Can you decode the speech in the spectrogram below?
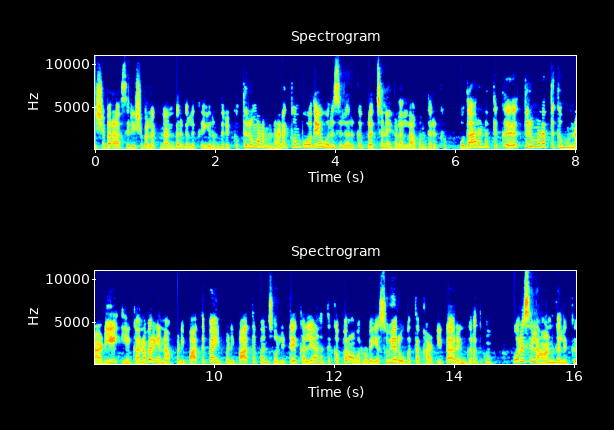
ரிஷபராசி ரிஷப லக்ன நண்பர்களுக்கு இருந்திருக்கும். திருமணம் நடக்கும் போதே ஒரு சிலருக்கு பிரச்சனைகள் எல்லாம் வந்திருக்கும். உதாரணத்துக்கு திருமணத்துக்கு முன்னாடி என் கணவர் என்னை அப்படி பார்த்துப்பேன் இப்படி பார்த்துப்பேன்னு சொல்லிட்டு கல்யாணத்துக்கு அப்புறம் அவருடைய சுயரூபத்தை காட்டிட்டாருங்கிறதுக்கும். ஒரு சில ஆண்களுக்கு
